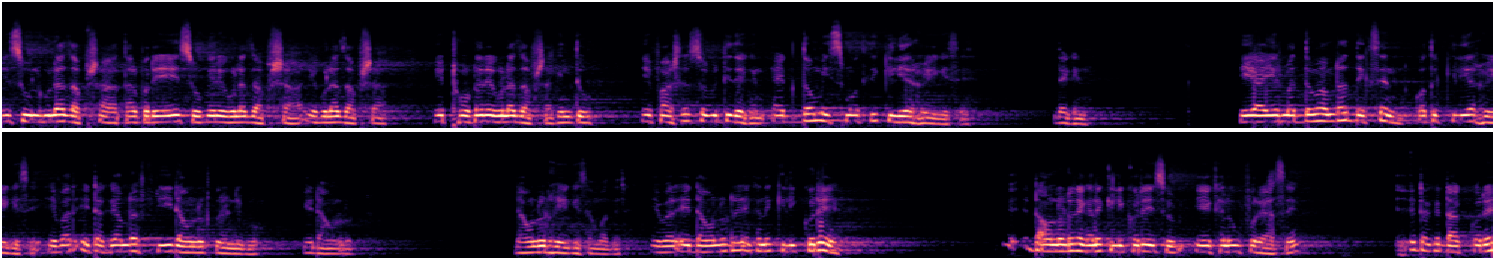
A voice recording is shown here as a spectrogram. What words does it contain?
এই চুলগুলা জাপসা তারপরে এই চোখের এগুলা জাপসা এগুলা জাপসা এই ঠোঁটের এগুলা জাপসা কিন্তু এই পাশের ছবিটি দেখেন, একদম স্মুথলি ক্লিয়ার হয়ে গেছে। দেখেন। এআই এর মাধ্যমে আমরা দেখছেন কত ক্লিয়ার হয়ে গেছে। এবার এটাকে আমরা ফ্রি ডাউনলোড করে নিব। এ ডাউনলোড ডাউনলোড হয়ে গেছে আমাদের। এবার এই ডাউনলোডের এখানে ক্লিক করে ডাউনলোডের এখানে ক্লিক করে এই ছবি এখানে উপরে আছে। এটাকে ডাক করে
